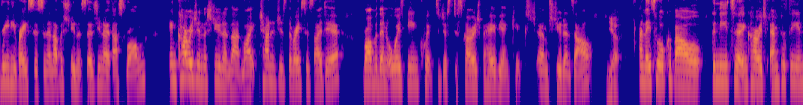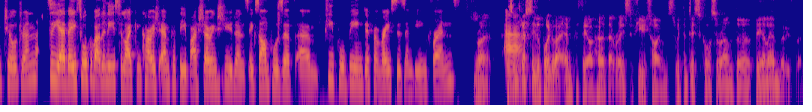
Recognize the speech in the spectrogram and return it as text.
really racist and another student says, you know, that's wrong, encouraging the student that like challenges the racist idea rather than always being quick to just discourage behavior and kick um, students out Yeah. and they talk about the need to encourage empathy in children so yeah they talk about the need to like encourage empathy by showing students examples of um, people being different races and being friends Right. It's Uh, interesting the point about empathy. I've heard that raised a few times with the discourse around the BLM movement.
